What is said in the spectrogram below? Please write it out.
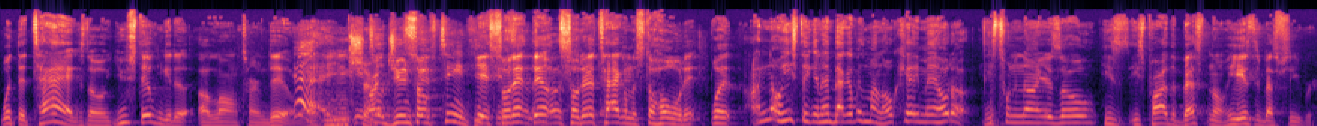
With the tags though, you still can get a, a long term deal. Yeah, right? you get till June 15th. You Yeah, so that they'll, so they'll tag him just to hold it. But I know he's thinking in the back of his mind, okay, man, hold up. He's 29 years old. He's he's probably the best. No, he is the best receiver.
